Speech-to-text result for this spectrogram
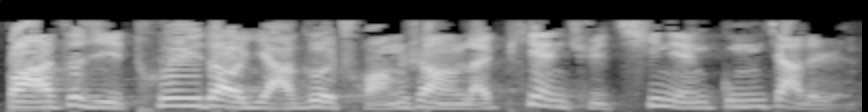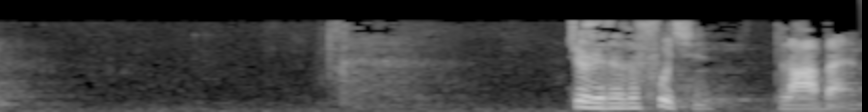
把自己推到雅各床上来骗取七年工价的人，就是他的父亲拉班。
